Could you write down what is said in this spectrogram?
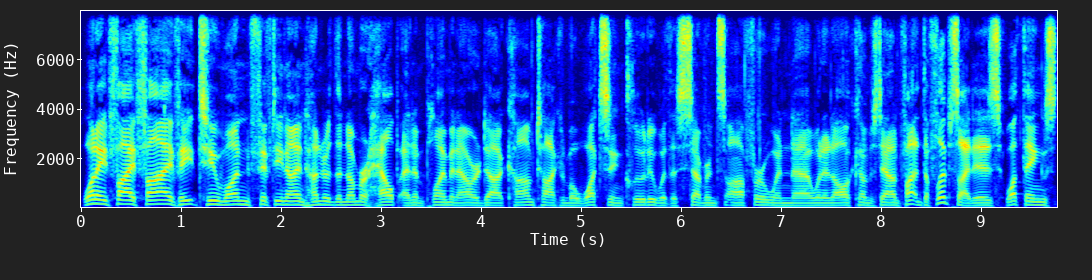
1 821 5900, the number help at employmenthour.com, talking about what's included with a severance offer when, uh, when it all comes down. The flip side is what things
